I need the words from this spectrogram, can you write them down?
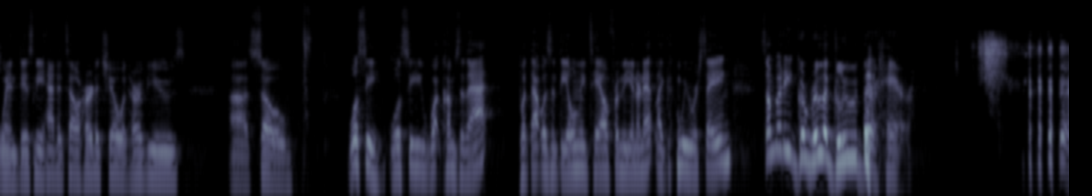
when Disney had to tell her to chill with her views. Uh, so we'll see. We'll see what comes of that. But that wasn't the only tale from the internet, like we were saying. Somebody gorilla glued their hair.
